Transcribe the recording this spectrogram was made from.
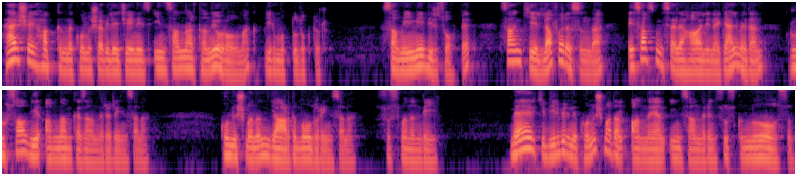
her şey hakkında konuşabileceğiniz insanlar tanıyor olmak bir mutluluktur. Samimi bir sohbet sanki laf arasında esas mesele haline gelmeden ruhsal bir anlam kazandırır insana. Konuşmanın yardımı olur insana, susmanın değil. Meğer ki birbirini konuşmadan anlayan insanların suskunluğu olsun.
